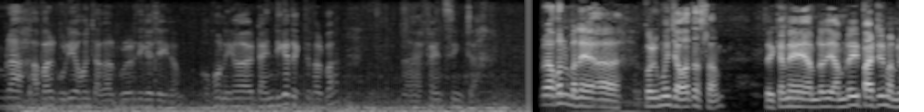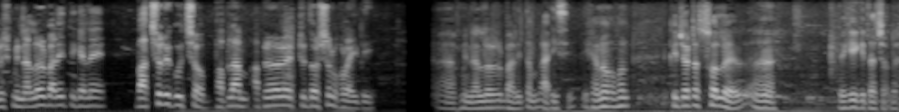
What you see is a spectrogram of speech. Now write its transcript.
আমরা আবার ঘুরে এখন জালালপুরের দিকে যাইলাম। ওখানে ডাইন দিকে দেখতে পারবা ফেন্সিংটা আমরা এখন মানে করিমগঞ্জ যাওয়াত আসলাম। তো এখানে আমরা আমরা এই পার্টির মানুষ মিনালোর বাড়িতে এখানে বাৎসরিক উৎসব। ভাবলাম আপনারা একটু দর্শন করাই দিই। মিনালোর বাড়িতে আমরা আইছি। এখানেও এখন কিছু একটা চলে আহ, দেখি কিতা চলে।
